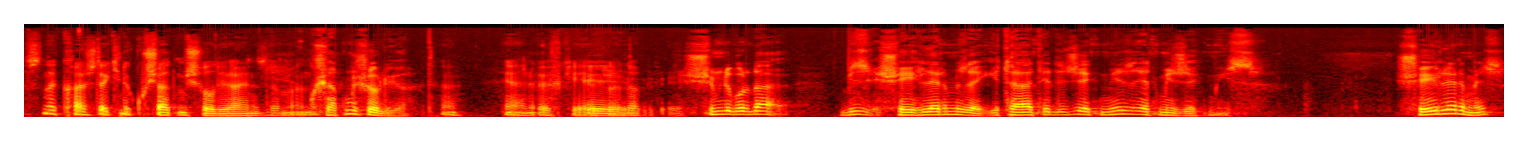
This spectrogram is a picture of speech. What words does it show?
Aslında karşıdakini kuşatmış oluyor aynı zamanda. Kuşatmış oluyor. Yani öfkeye Ee, fırlap- şimdi burada biz şeyhlerimize itaat edecek miyiz, etmeyecek miyiz? Şeyhlerimiz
